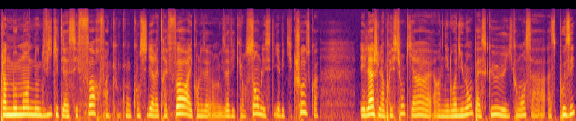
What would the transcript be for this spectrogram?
plein de moments de notre vie qui étaient assez forts, qu'on considérait très forts et qu'on les a, on les a vécus ensemble et il y avait quelque chose quoi. Et là j'ai l'impression qu'il y a un éloignement parce que euh, ils commencent à, à se poser.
